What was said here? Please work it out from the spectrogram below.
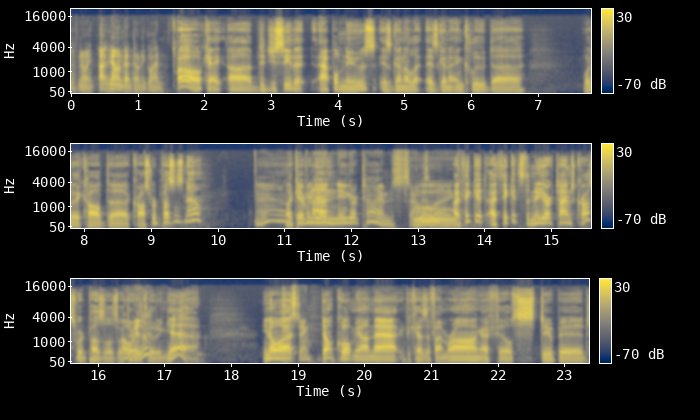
Anyway, uh, now I'm done, Tony. Go ahead. Oh, okay. Uh, did you see that Apple News is gonna le- is gonna include uh, what are they called? Uh, crossword puzzles now. Ah, Like like taking every day? on New York Times. Sounds Ooh. like. I think it. I think it's the New York Times crossword puzzle is what Oh, they're is it? including. Yeah. You know what? Interesting. Don't quote me on that because if I'm wrong, I feel stupid.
